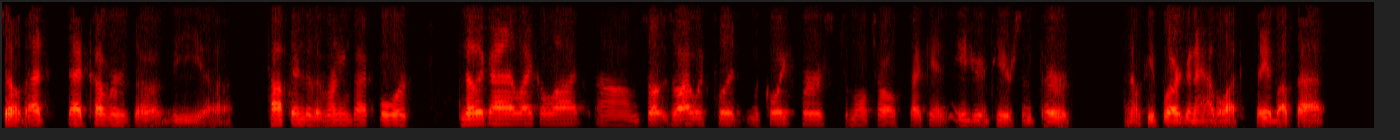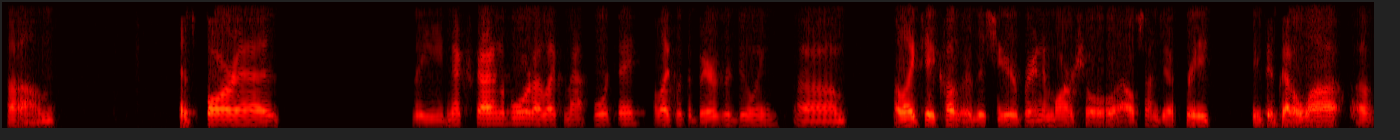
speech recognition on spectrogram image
so that that covers the the uh, top end of the running back board. Another guy I like a lot. Um, so so I would put McCoy first, Jamaal Charles second, Adrian Peterson third. I know people are going to have a lot to say about that. Um, as far as the next guy on the board, I like Matt Forte. I like what the Bears are doing. Um, I like Jay Cutler this year, Brandon Marshall, Alshon Jeffery. I think they've got a lot of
